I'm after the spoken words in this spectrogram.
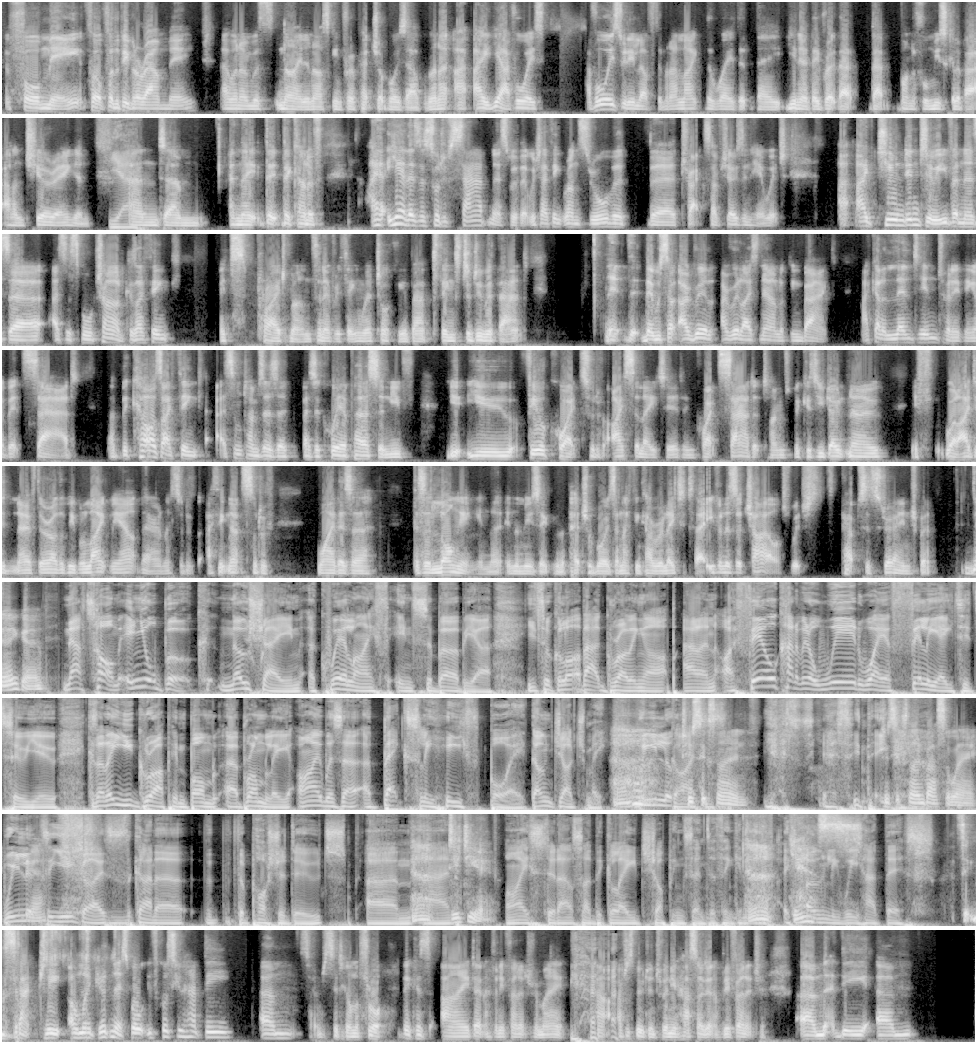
for me, for for the people around me uh, when I was nine and asking for a Pet Shop Boys album. And I, I, I, yeah, I've always I've always really loved them, and I like the way that they, you know, they wrote that that wonderful musical about Alan Turing, and yeah, and um, and they, they they kind of. I, yeah, there's a sort of sadness with it, which I think runs through all the, the tracks I've chosen here, which I, tuned into even as a as a small child because I think it's Pride Month and everything. We're talking about things to do with that. There, there was I real I realize now looking back, I kind of lent into anything a bit sad because I think uh, sometimes as a as a queer person you you you feel quite sort of isolated and quite sad at times because you don't know if well I didn't know if there are other people like me out there and I sort of I think that's sort of why there's a there's a longing in the in the music of the Pet Shop Boys, and I think I related to that even as a child, which perhaps is strange, but there you go. Now, Tom, in your book, No Shame, A Queer Life in Suburbia, you talk a lot about growing up, and I feel kind of in a weird way affiliated to you because I know you grew up in uh, Bromley. I was a, a, Bexleyheath boy. Don't judge me. we look 269. Yes, yes, indeed. 269 bus away. We looked yeah. at you guys as the kind of the, the posher dudes. Um, Did you? I stood outside the Glade shopping centre thinking, if yes. only we had this. That's exactly. Oh my goodness. Well, of course, you had the. Um, so I'm just sitting on the floor because I don't have any furniture in my. I've just moved into a new house. So I don't have any furniture. Um, the um,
